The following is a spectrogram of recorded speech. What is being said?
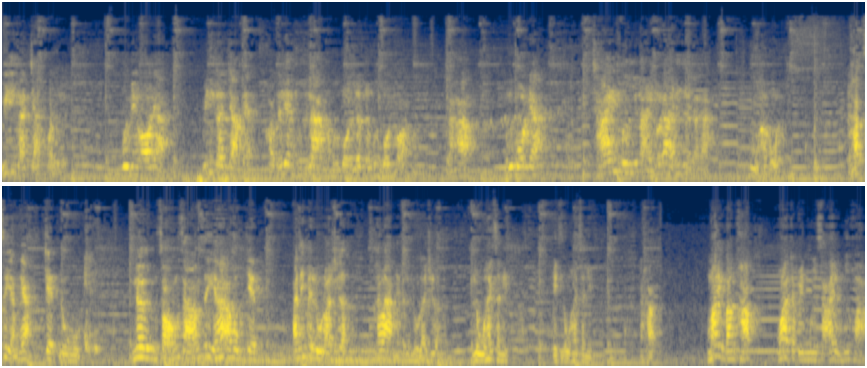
วิธีการจับก่อนเลยบุญในคอเนี่ยวิธีการจับเนี่ยเขาจะเรียกมือล่างกับมือบนเริ่มจากมือบนก่อนนะครับมือบนเนี่ยใช้มือไหนก็ได้ที่จะถนัดอยู่ข้างบนคัดเสียงเนี่ยเจ็ดรูหนึ่งสองสามสี่ห้าหกเจ็ดอันนี้เป็นรูร้อยเชือกข้างล่างเนี่ยคือรูร้อยเชือกรูให้สนิทปิดรูให้สนิทนะครับไม่บังคับว่าจะเป็นมือซ้ายหรือมือขวา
